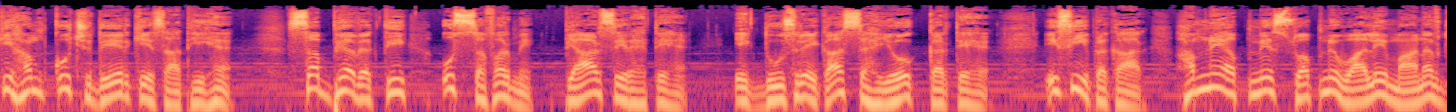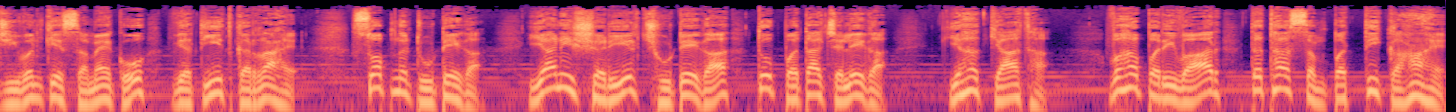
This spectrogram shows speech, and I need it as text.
कि हम कुछ देर के साथी हैं। सभ्य व्यक्ति उस सफ़र में प्यार से रहते हैं। एक दूसरे का सहयोग करते हैं। इसी प्रकार, हमने अपने स्वप्न वाले मानव जीवन के समय को व्यतीत करना है। स्वप्न टूटेगा, यानी शरीर छूटेगा तो पता चलेगा, यह क्या था? वह परिवार तथा संपत्ति कहाँ है,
